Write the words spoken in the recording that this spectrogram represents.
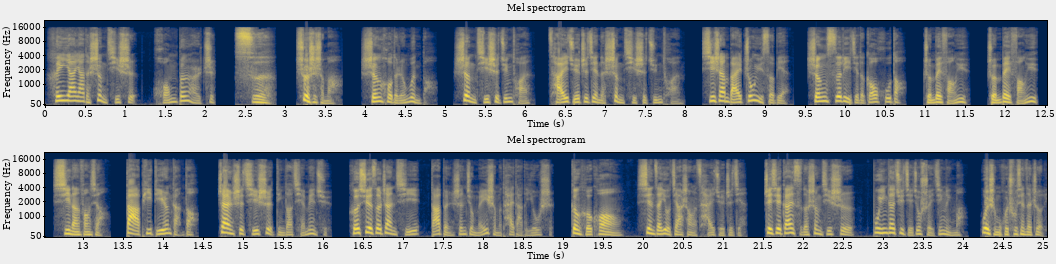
黑压压的圣骑士狂奔而至。嘶，这是什么？身后的人问道。圣骑士军团。裁决之剑的圣骑士军团，西山白终于色变，声嘶力竭的高呼道：“准备防御，准备防御！”西南方向，大批敌人赶到，战士骑士顶到前面去，和血色战旗打本身就没什么太大的优势，更何况现在又加上了裁决之剑，这些该死的圣骑士不应该去解救水精灵吗？为什么会出现在这里？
